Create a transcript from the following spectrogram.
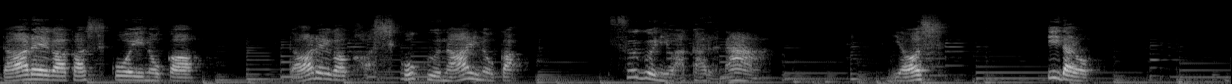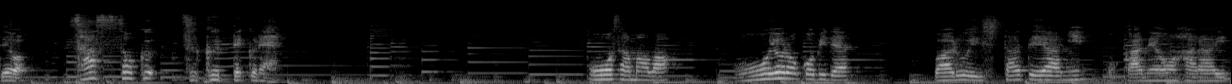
誰が賢いのか、誰が賢くないのか、すぐにわかるな。よし、いいだろう。では、早速作ってくれ。王様は大喜びで悪い仕立て屋にお金を払い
